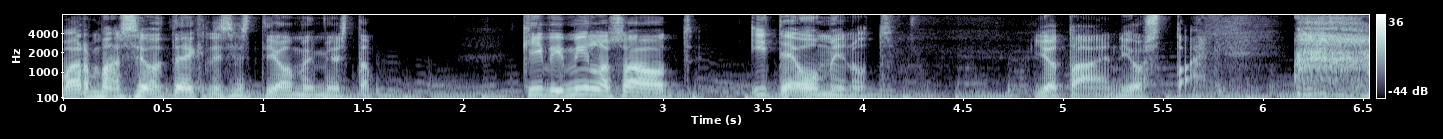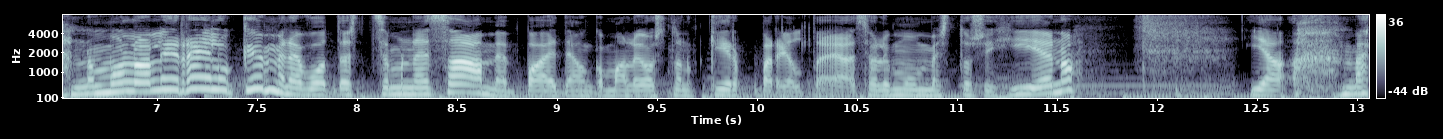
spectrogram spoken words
Varmaan se on teknisesti omimista. Kivi, milloin sä oot itse ominut jotain jostain? No mulla oli reilu kymmenen vuotta sitten semmoinen saamenpaita, jonka mä olin ostanut kirpparilta ja se oli mun mielestä tosi hieno. Ja mä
